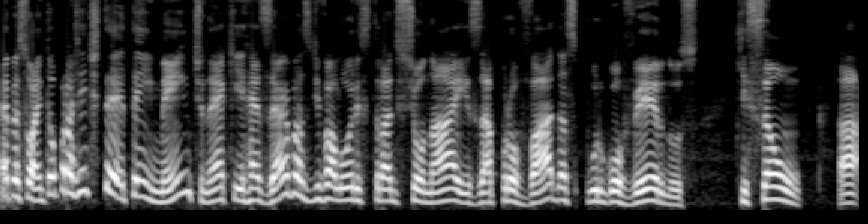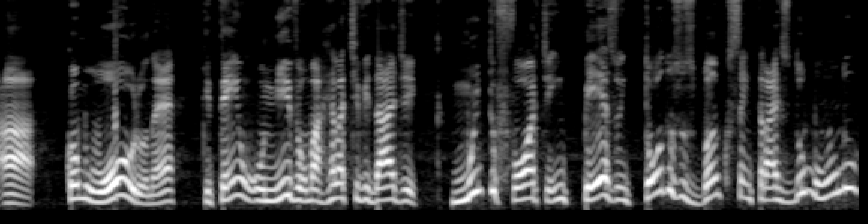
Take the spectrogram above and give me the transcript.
É pessoal então para a gente ter, ter em mente né que reservas de valores tradicionais aprovadas por governos que são a, a como o ouro né que tem um nível uma relatividade muito forte em peso em todos os bancos centrais do mundo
